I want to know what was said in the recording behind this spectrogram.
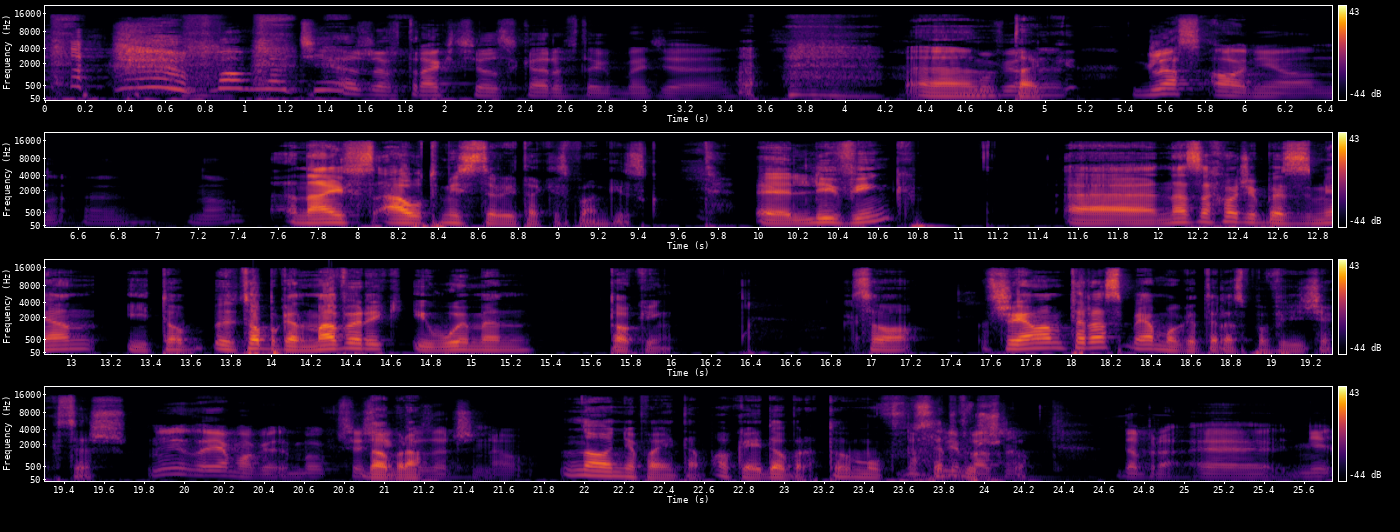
Mam nadzieję, że w trakcie Oscarów tak będzie e, mówione. Tak. Glass Onion. E, no. Knives Out Mystery, tak jest po angielsku. Living, Na zachodzie bez zmian i Top, Top Gun Maverick i Women Talking. Co? Czy ja mam teraz? Ja mogę teraz powiedzieć, jak chcesz. Nie, to ja mogę, bo wcześniej dobra. to zaczynał. No, nie pamiętam. Okej, okay, dobra, to mów. No, serduszko. Dobra, e, nie,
